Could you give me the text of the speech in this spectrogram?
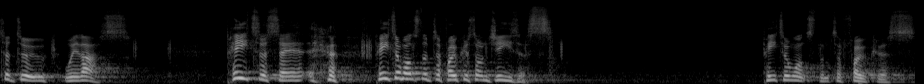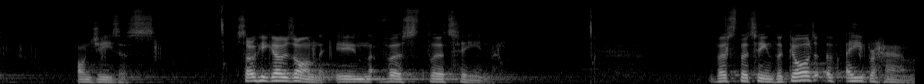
to do with us. Peter, said, Peter wants them to focus on Jesus. Peter wants them to focus on Jesus. So he goes on in verse 13. Verse 13 The God of Abraham,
